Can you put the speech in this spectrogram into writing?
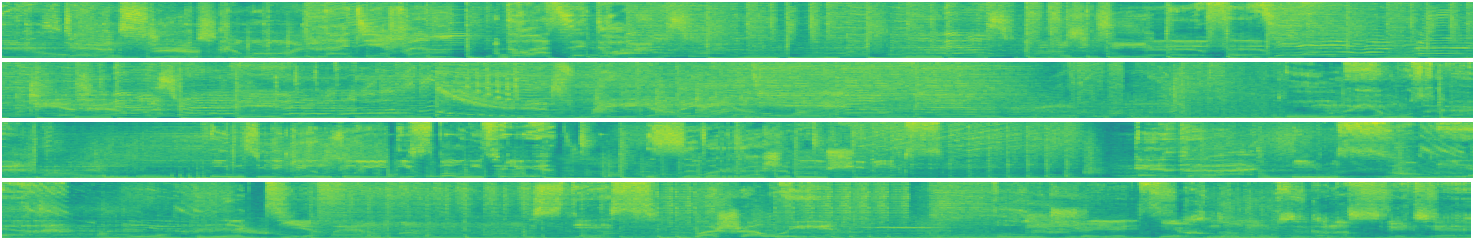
На DFM 22. Dance. DFM. DFM. Dance Radio. Умная музыка. Интеллигентные исполнители. Завораживающий микс. Это Инсомния на DFM. Здесь, пожалуй, лучшая техномузыка на свете.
